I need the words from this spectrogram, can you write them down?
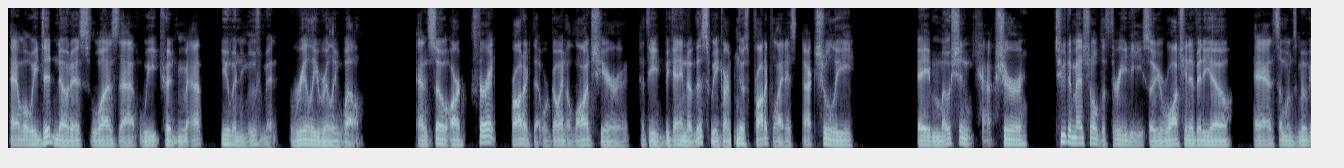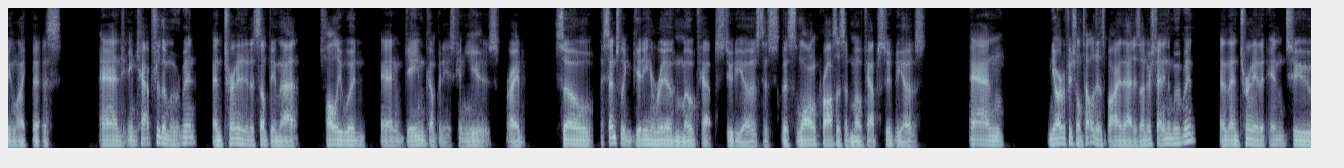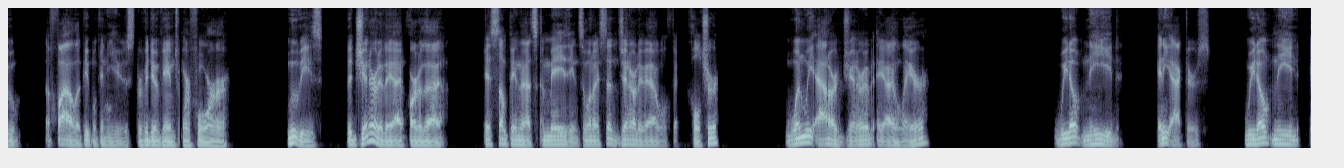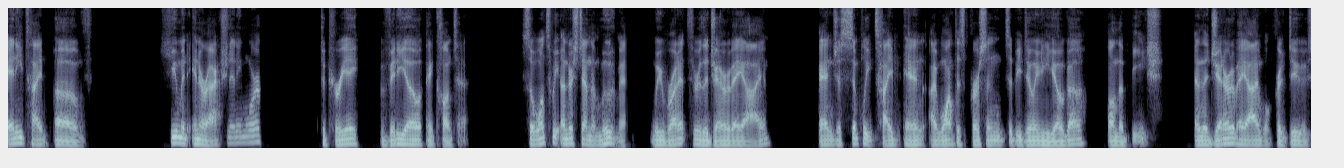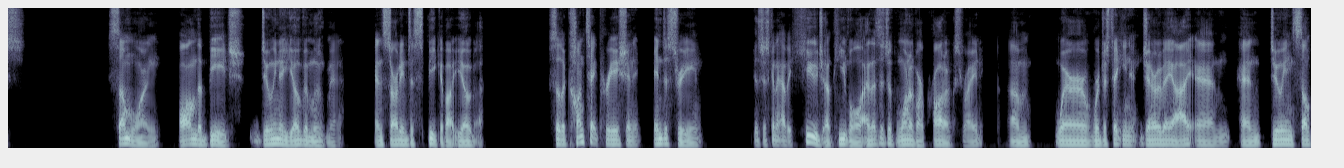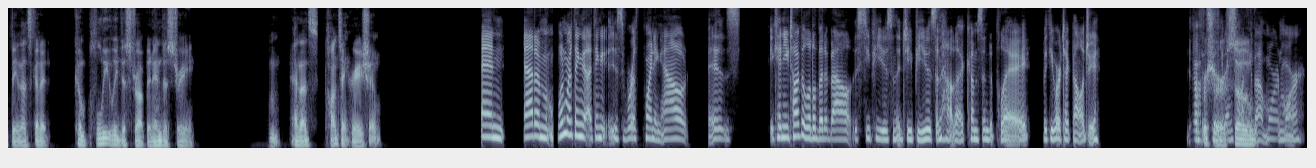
And what we did notice was that we could map human movement really, really well. And so our current product that we're going to launch here at the beginning of this week, our newest product line is actually a motion capture two dimensional to 3D. So you're watching a video and someone's moving like this and you can capture the movement and turn it into something that Hollywood and game companies can use, right? So essentially getting rid of mocap studios, this, this long process of mocap studios. And the artificial intelligence behind that is understanding the movement and then turning it into a file that people can use for video games or for movies. The generative AI part of that is something that's amazing. So when I said generative AI will fit culture, when we add our generative AI layer, we don't need any actors. We don't need any type of human interaction anymore to create video and content. So once we understand the movement, we run it through the generative AI and just simply type in, I want this person to be doing yoga on the beach. And the generative AI will produce someone on the beach doing a yoga movement and starting to speak about yoga. So the content creation industry is just going to have a huge upheaval. And this is just one of our products, right? Um, where we're just taking generative AI and, and doing something that's going to completely disrupt an industry. And that's content creation. And Adam, one more thing that I think is worth pointing out is can you talk a little bit about the CPUs and the GPUs and how that comes into play with your technology? Yeah, for sure. So about more and more.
